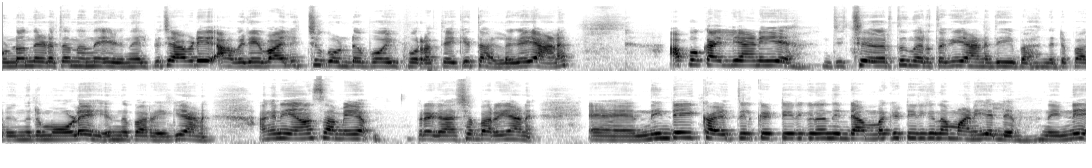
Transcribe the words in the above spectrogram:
ഉണ്ണുന്നിടത്ത് നിന്ന് എഴുന്നേൽപ്പിച്ച് അവിടെ അവരെ വലിച്ചു കൊണ്ടുപോയി പുറത്തേക്ക് തള്ളുകയാണ്. അപ്പോൾ കല്യാണിയെ ചേർത്ത് നിർത്തുകയാണ് ദീപ. എന്നിട്ട് പറയുന്നൊരു മോളെ എന്ന് പറയുകയാണ്. അങ്ങനെ ആ സമയം പ്രകാശം പറയാണ് നിന്റെ ഈ കഴുത്തിൽ കെട്ടിയിരിക്കുന്ന നിന്റെ അമ്മ കെട്ടിയിരിക്കുന്ന മണിയല്ലേ? നിന്നെ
